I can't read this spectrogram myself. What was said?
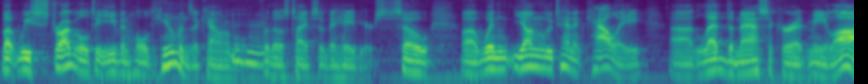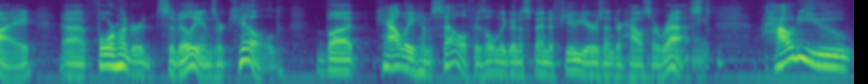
but we struggle to even hold humans accountable mm-hmm. for those types of behaviors. So uh, when young Lieutenant Calley uh, led the massacre at My Lai, uh, 400 civilians are killed, but Calley himself is only going to spend a few years under house arrest. Right. How do you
